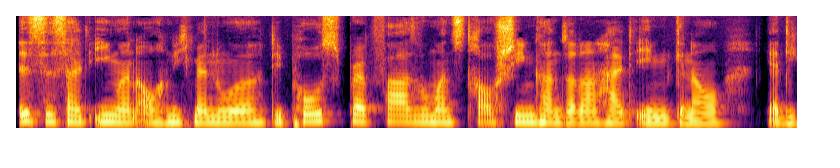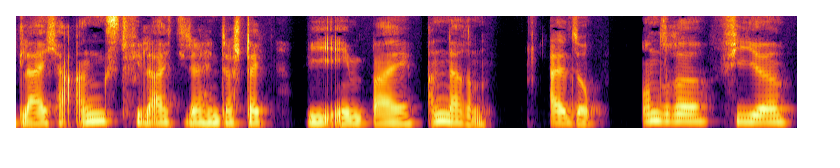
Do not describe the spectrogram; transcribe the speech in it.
ist es halt irgendwann auch nicht mehr nur die Post-Prep-Phase, wo man es drauf schieben kann, sondern halt eben genau ja die gleiche Angst vielleicht, die dahinter steckt, wie eben bei anderen. Also, unsere vier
